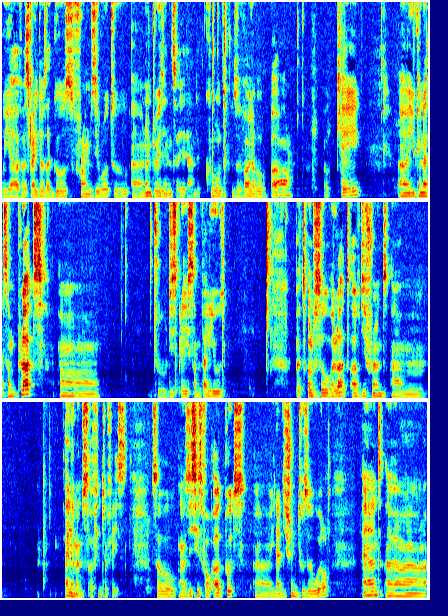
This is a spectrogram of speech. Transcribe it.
we have a slider that goes from 0 to 100 and, and called the variable bar. Okay, uh, you can add some plots uh, to display some values, but also a lot of different um, elements of interface. So uh, this is for output uh, in addition to the world, and uh,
